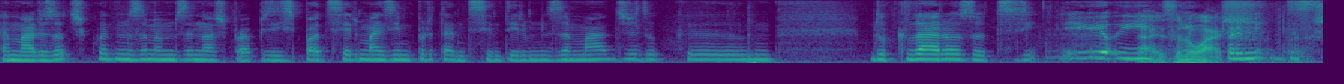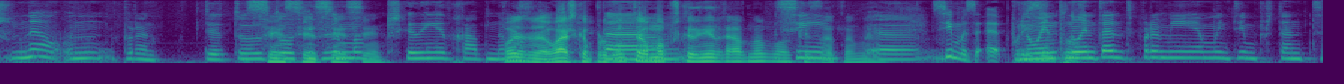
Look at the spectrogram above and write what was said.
amar os outros quando nos amamos a nós próprios. Isso pode ser mais importante sentirmos amados do que. do que dar aos outros. E- Eu, Ah, isso eu não acho. para mim- de- não, pronto. Eu Estou aqui a fazer sim, uma sim. pescadinha de rabo na Pois, boca. eu acho que a pergunta é uma pescadinha de rabo na boca, Sim, exatamente. ah, Sim, mas eh, por no, en- exemplo. no entanto, para mim é muito importante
